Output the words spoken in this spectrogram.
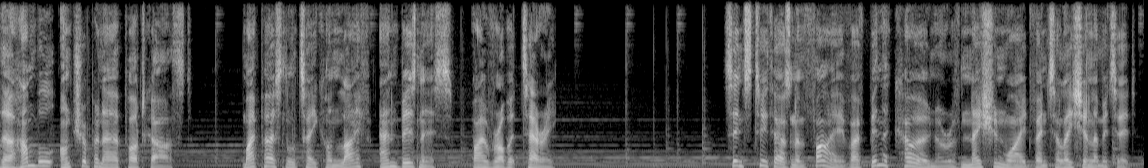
The Humble Entrepreneur Podcast. My personal take on life and business by Robert Terry. Since 2005, I've been the co owner of Nationwide Ventilation Limited,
